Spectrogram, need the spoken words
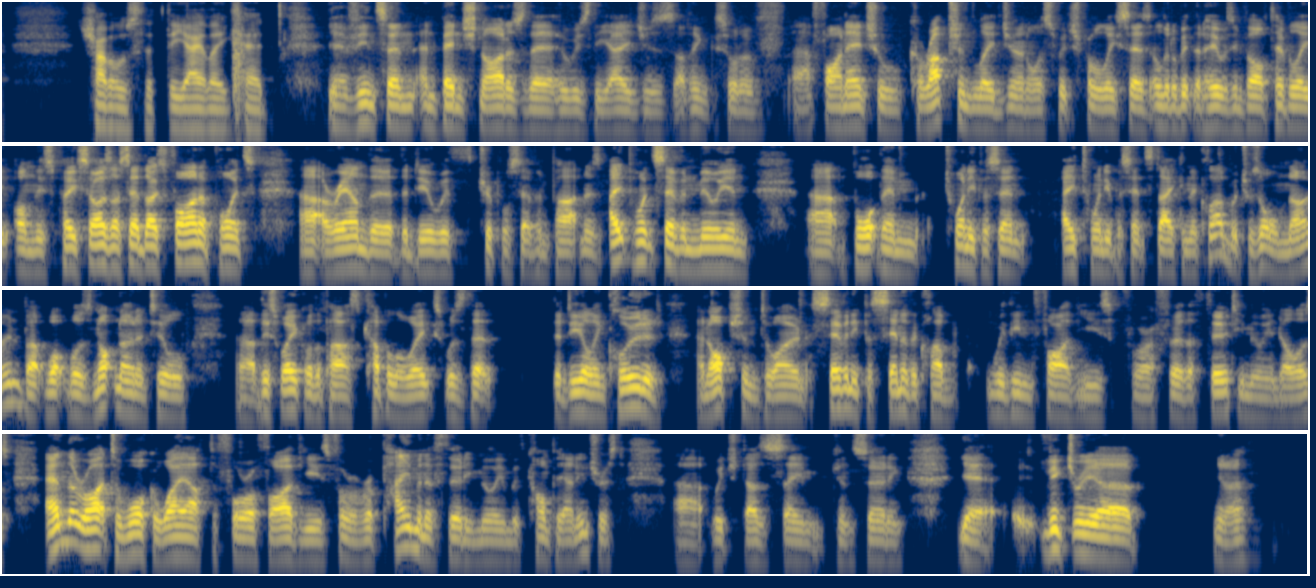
troubles that the A League's had. Yeah, Vince and, and, Ben Schneiders there, who is the Age's, I think, sort of uh, financial corruption lead journalist, which probably says a little bit that he was involved heavily on this piece. So, as I said, those finer points uh, around the, the deal with Triple Seven Partners, 8.7 million uh, bought them 20% a 20% stake in the club, which was all known. But what was not known until uh, this week or the past couple of weeks was that the deal included an option to own 70% of the club within five years for a further $30 million and the right to walk away after four or five years for a repayment of 30 million with compound interest, uh, which does seem concerning. Yeah, Victory are, you know,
